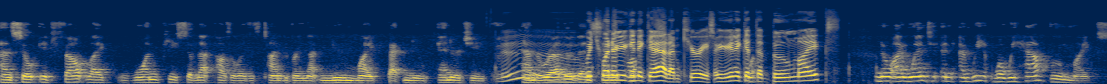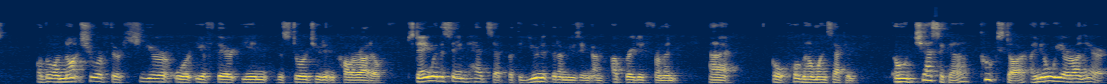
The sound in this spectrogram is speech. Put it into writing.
and so it felt like one piece of that puzzle is it's time to bring that new mic, that new energy. Ooh. And rather than which saying, one are you going to get? I'm curious. Are you going to get well, the boom mics? No, I went and, and we well we have boom mics, although I'm not sure if they're here or if they're in the storage unit in Colorado. Staying with the same headset, but the unit that I'm using, I'm upgraded from an. Uh, oh, hold on one second. Oh, Jessica Pookstar, I know we are on air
